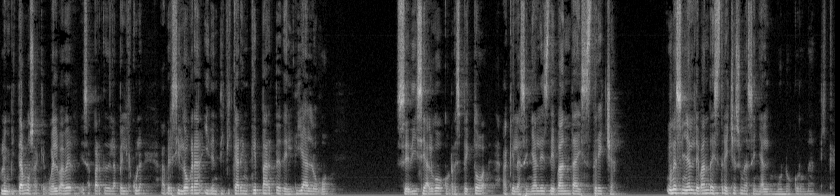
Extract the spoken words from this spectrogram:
Lo invitamos a que vuelva a ver esa parte de la película, a ver si logra identificar en qué parte del diálogo se dice algo con respecto a que la señal es de banda estrecha. Una señal de banda estrecha es una señal monocromática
